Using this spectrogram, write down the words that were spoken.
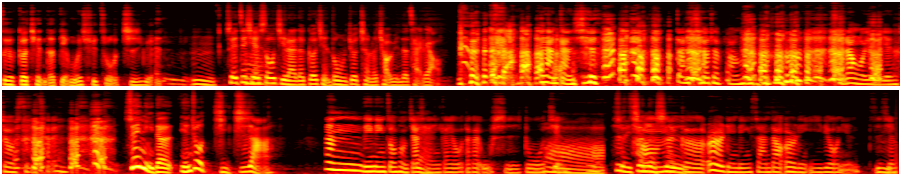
这个搁浅的点位去做支援。嗯，所以这些收集来的搁浅动物就成了巧云的材料。非常感谢 大家的帮忙，才让我有研究素材。所以你的研究几只啊？但零零总总加起来应该有大概五十多件，是从那个二零零三到二零一六年之间，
